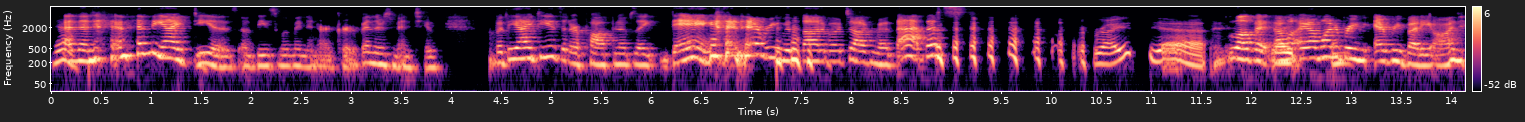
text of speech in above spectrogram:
Yeah. And then and then the ideas of these women in our group, and there's men too. But the ideas that are popping up is like, dang, I never even thought about talking about that. That's right? Yeah. Love it. I, I, want to um bring everybody on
